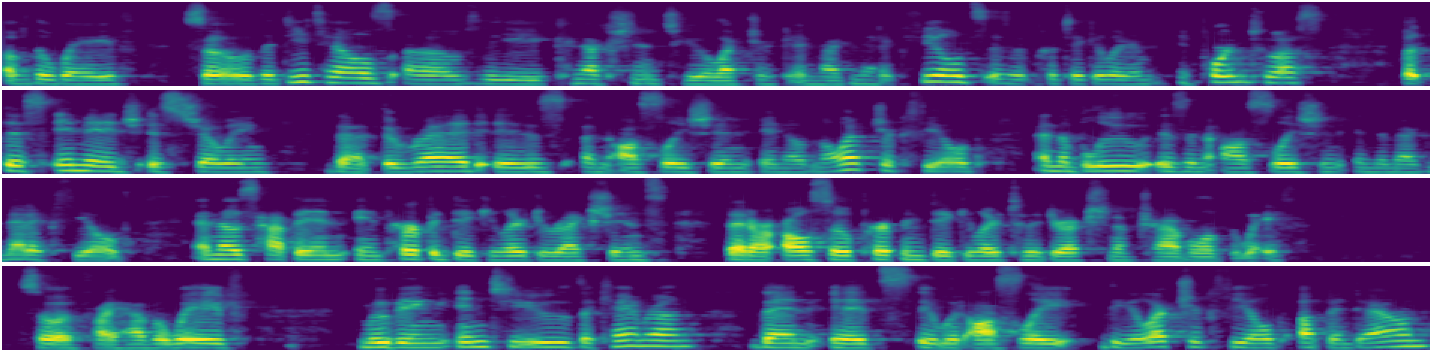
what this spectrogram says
of the wave. So the details of the connection to electric and magnetic fields isn't particularly important to us, but this image is showing that the red is an oscillation in an electric field and the blue is an oscillation in the magnetic field. And those happen in perpendicular directions that are also perpendicular to the direction of travel of the wave. So if I have a wave moving into the camera, then it's it would oscillate the electric field up and down,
